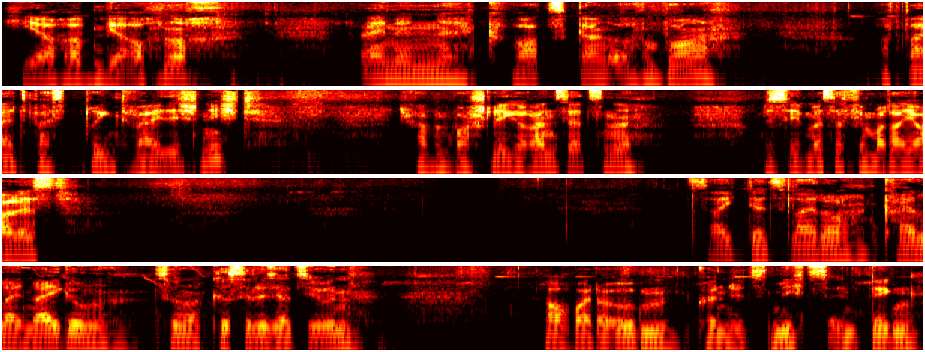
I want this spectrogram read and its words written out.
Hier haben wir auch noch einen Quarzgang offenbar. Ob bald was bringt, weiß ich nicht. Ich habe ein paar Schläge ransetzen, um zu sehen, was das für Material ist. Zeigt jetzt leider keinerlei Neigung zu einer Kristallisation. Auch weiter oben kann ich jetzt nichts entdecken,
